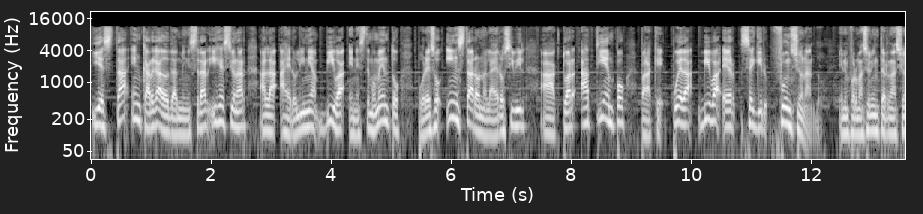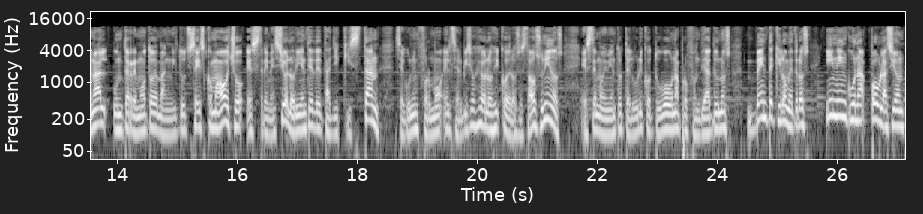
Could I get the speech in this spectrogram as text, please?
y está encargado de administrar y gestionar a la aerolínea Viva en este momento. Por eso instaron a la Aerocivil a actuar a tiempo para que pueda Viva Air seguir funcionando. En información internacional, un terremoto de magnitud 6,8 estremeció el oriente de Tayikistán, según informó el Servicio Geológico de los Estados Unidos. Este movimiento telúrico tuvo una profundidad de unos 20 kilómetros y ninguna población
